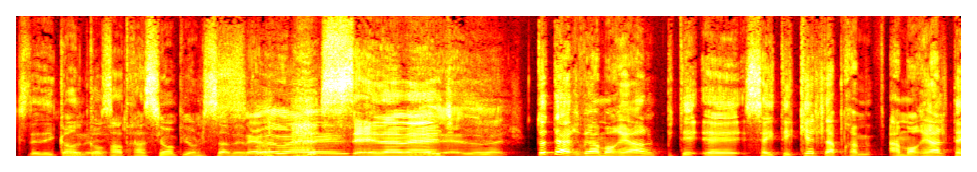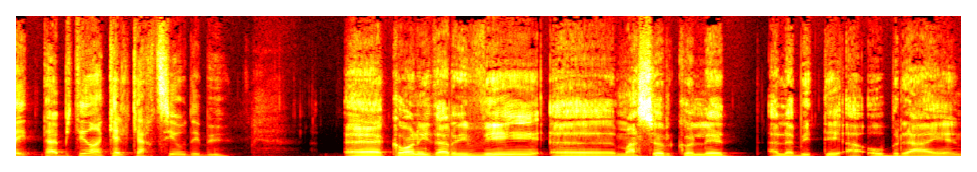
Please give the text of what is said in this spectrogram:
C'était des camps de concentration, puis on le savait C'est pas. dommage. C'est dommage. C'est dommage. Toi, t'es arrivé à Montréal, puis t'es, euh, ça a été quelle ta première... À Montréal, t'as, t'as habité dans quel quartier au début? Euh, quand on est arrivé, euh, ma soeur Colette, elle habitait à O'Brien.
